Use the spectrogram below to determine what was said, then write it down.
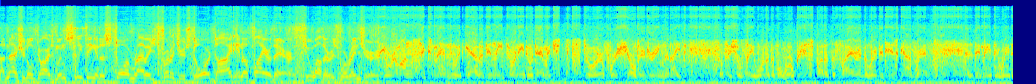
A National Guardsman sleeping in a storm-ravaged furniture store died in a fire there. Two others were injured. They were among six men who had gathered in the tornado-damaged store for shelter during the night. Officials say one of them awoke, spotted the fire, and alerted his comrades. As they made their way to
